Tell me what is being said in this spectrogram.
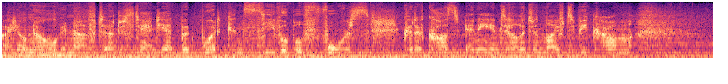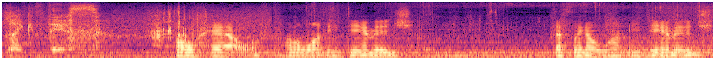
I don't know enough to understand yet, but what conceivable force could have caused any intelligent life to become like this? Oh, hell. I don't want any damage. Definitely don't want any damage.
